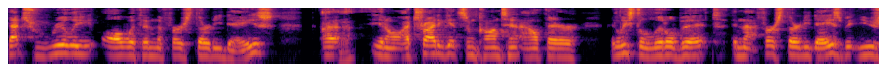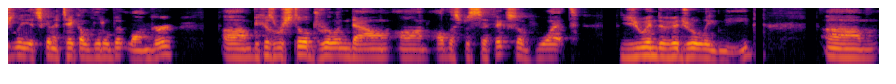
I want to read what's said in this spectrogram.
That's really all within the first 30 days. I, you know, I try to get some content out there at least a little bit in that first 30 days, but usually it's going to take a little bit longer um, because we're still drilling down on all the specifics of what you individually need. Um,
